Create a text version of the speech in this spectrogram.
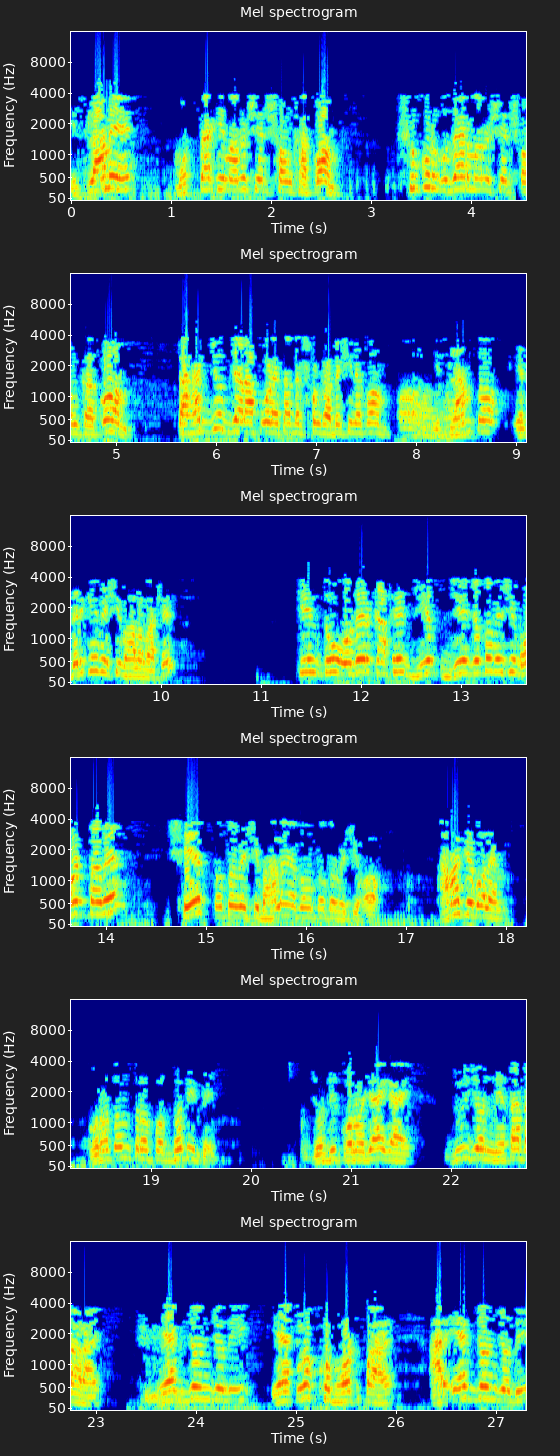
ইসলামে মোত্তাকি মানুষের সংখ্যা কম শুকুর গুজার মানুষের সংখ্যা কম, তাহাজ্জুদ যারা পড়ে তাদের সংখ্যা বেশি না কম? ইসলাম তো এদেরকেই বেশি ভালোবাসে। কিন্তু ওদের কাছে যে যত বেশি ভোট পাবে, সে তত বেশি ভালো এবং তত বেশি হক। আমাকে বলেন, গণতন্ত্র পদ্ধতিতে যদি কোনো জায়গায় দুইজন নেতা দাঁড়ায় একজন যদি এক লক্ষ ভোট পায় আর একজন যদি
